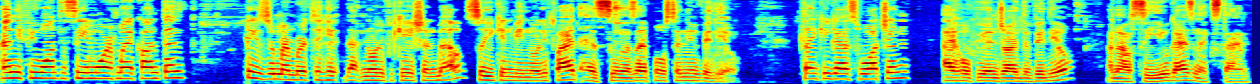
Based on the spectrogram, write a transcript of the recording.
And if you want to see more of my content, please remember to hit that notification bell so you can be notified as soon as I post a new video. Thank you guys for watching. I hope you enjoyed the video and I'll see you guys next time.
